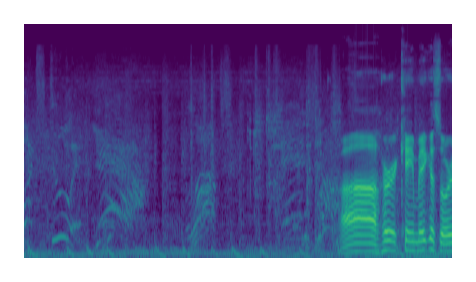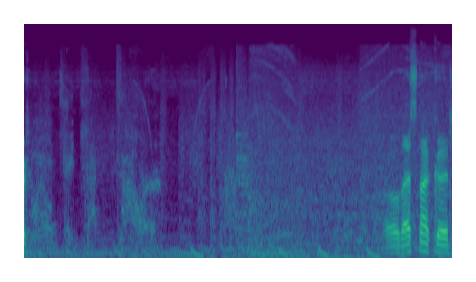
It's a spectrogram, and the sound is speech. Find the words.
Let's do it! Yeah! Locked! And! Ah, Hurricane Megazord. Oh, that's not good.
